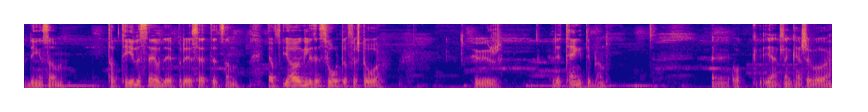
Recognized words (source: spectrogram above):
det är ingen som tar till sig av det på det sättet. Som, jag, jag har lite svårt att förstå hur, hur det är tänkt ibland. Eh, och egentligen kanske vad,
